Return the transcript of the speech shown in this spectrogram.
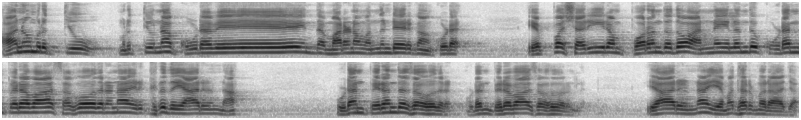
அனுமிருத்யு மிருத்யுனா கூடவே இந்த மரணம் வந்துட்டே இருக்கான் கூட. எப்போ சரீரம் பிறந்ததோ அன்னையிலேருந்து உடன் பிறவா சகோதரனாக இருக்கிறது யாருன்னா? உடன் பிறந்த சகோதரன் உடன் பிறவா சகோதரன் இல்லை. யாருன்னா யமதர்மராஜா.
